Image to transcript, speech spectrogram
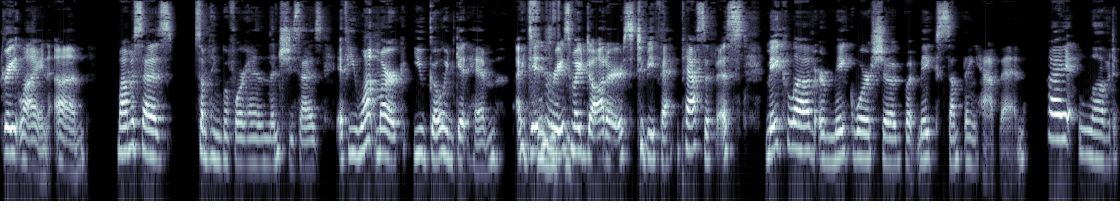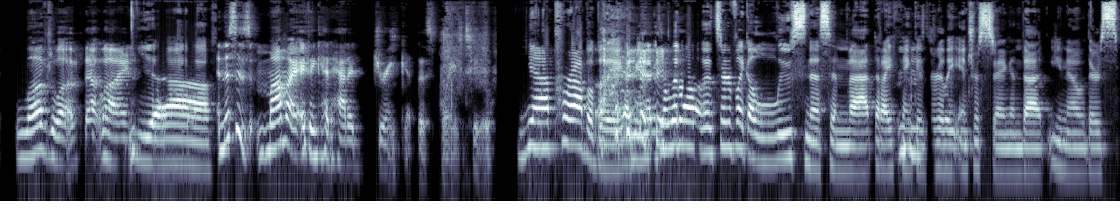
great line. Um, Mama says, something beforehand and then she says if you want mark you go and get him i didn't raise my daughters to be fa- pacifists. Make love or make war shug but make something happen. I loved loved loved that line. Yeah. And this is mama i think had had a drink at this point too yeah, probably. I mean, there's a little, it's sort of like a looseness in that that I think mm-hmm. is really interesting, and that you know, there's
